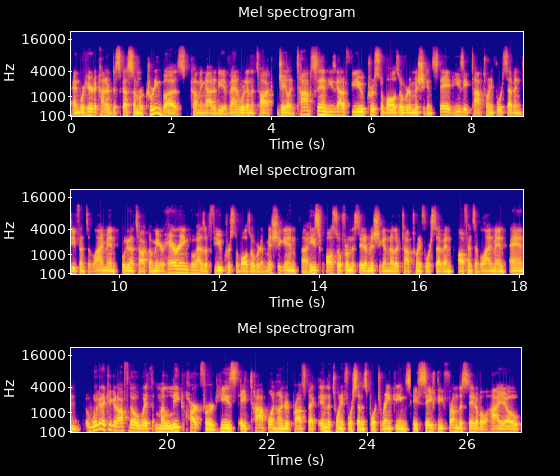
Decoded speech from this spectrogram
And we're here to kind of discuss some recruiting buzz coming out of the event. We're going to talk Jalen Thompson. He's got a few crystal balls over to Michigan State. He's a top 24 7 defensive lineman. We're going to talk Amir Herring, who has a few crystal balls over to Michigan. Uh, he's also from the state of Michigan, another top 24 7 offensive lineman. And we're going to kick it off, though, with Malik Hartford. He's a top 100 prospect in the 24 7 sports rankings, a safety from the state of Ohio.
